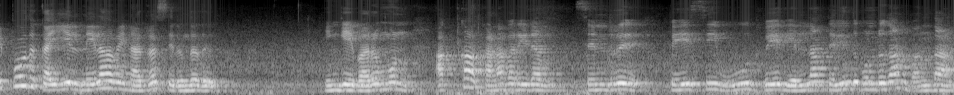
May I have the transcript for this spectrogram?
இப்போது கையில் நிலாவின் அட்ரஸ் இருந்தது. இங்கே வரும் முன் அக்கா கணவரிடம் சென்று பேசி ஊர் பேர் எல்லாம் தெரிந்து கொண்டுதான் வந்தான்.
